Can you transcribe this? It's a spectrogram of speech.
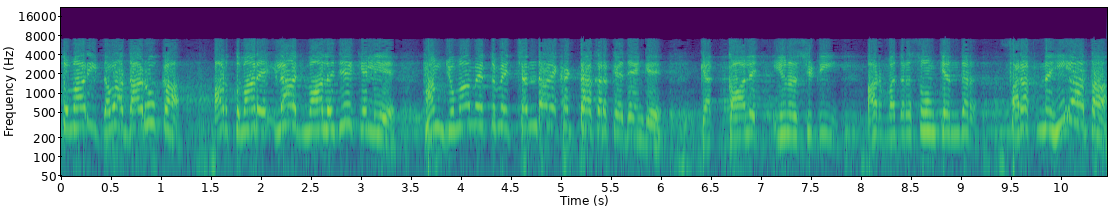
تمہاری دوا دارو کا اور تمہارے علاج معالجے کے لیے ہم جمعہ میں تمہیں چندہ اکٹھا کر کے دیں گے۔ کیا کالج، یونیورسٹی اور مدرسوں کے اندر فرق نہیں آتا؟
